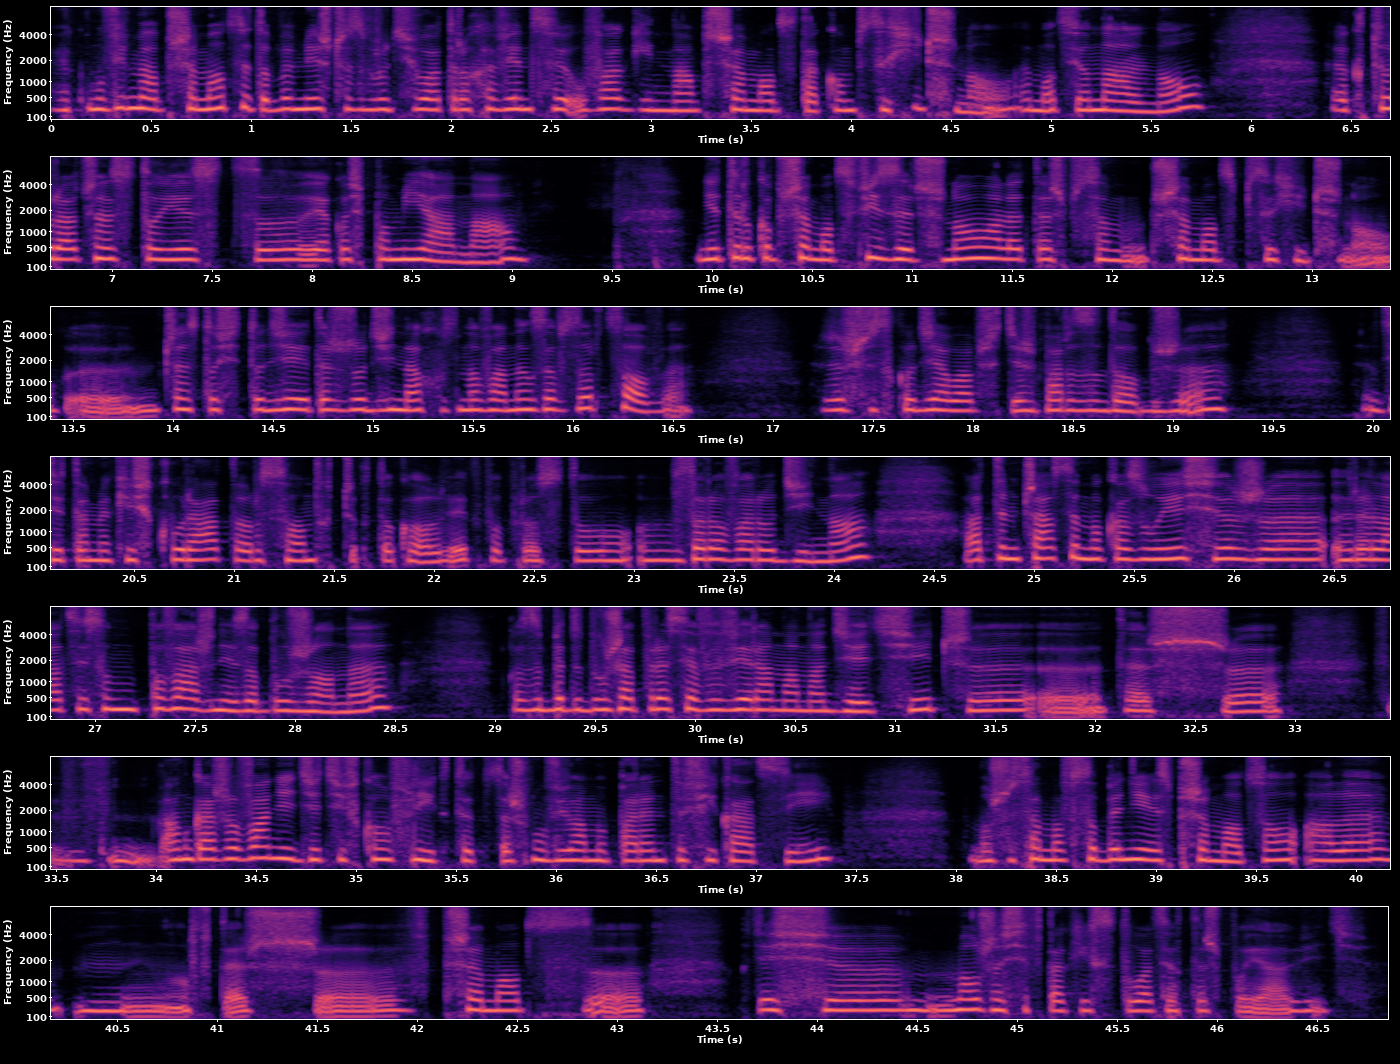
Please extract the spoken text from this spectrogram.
Jak mówimy o przemocy, to bym jeszcze zwróciła trochę więcej uwagi na przemoc taką psychiczną, emocjonalną, e, która często jest e, jakoś pomijana. Nie tylko przemoc fizyczną, ale też przem- przemoc psychiczną. E, Często się to dzieje też w rodzinach uznawanych za wzorcowe, że wszystko działa przecież bardzo dobrze, gdzie tam jakiś kurator, sąd czy ktokolwiek, po prostu wzorowa rodzina, a tymczasem okazuje się, że relacje są poważnie zaburzone zbyt duża presja wywierana na dzieci, czy y, też y, angażowanie dzieci w konflikty. Tu też mówiłam o parentyfikacji. Może sama w sobie nie jest przemocą, ale mm, też y, przemoc gdzieś może się w takich sytuacjach też pojawić.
